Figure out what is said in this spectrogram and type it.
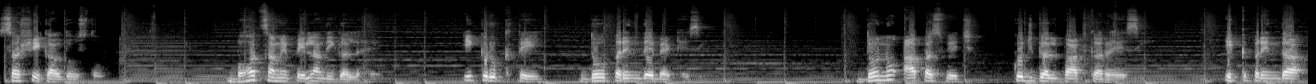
ਸਤਿ ਸ਼੍ਰੀ ਅਕਾਲ ਦੋਸਤੋ। ਬਹੁਤ ਸਮੇਂ ਪਹਿਲਾਂ ਦੀ ਗੱਲ ਹੈ, ਇੱਕ ਰੁੱਖ ਤੇ ਦੋ ਪਰਿੰਦੇ ਬੈਠੇ ਸੀ। ਦੋਨੋਂ ਆਪਸ ਵਿੱਚ ਕੁਝ ਗੱਲਬਾਤ ਕਰ ਰਹੇ ਸੀ। ਇੱਕ ਪਰਿੰਦਾ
